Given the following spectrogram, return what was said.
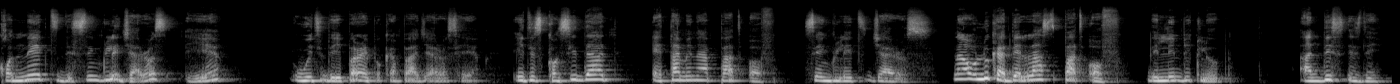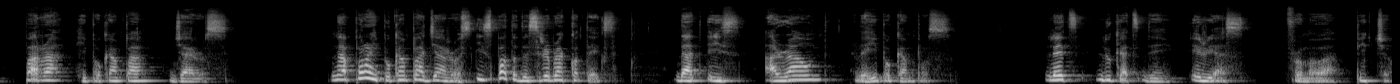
connects the cingulate gyrus here with the parahippocampal gyrus here. It is considered a terminal part of cingulate gyrus. Now look at the last part of the limbic lobe, and this is the parahippocampal gyrus. Now, parahippocampal gyrus is part of the cerebral cortex that is around the hippocampus. Let's look at the areas from our picture.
